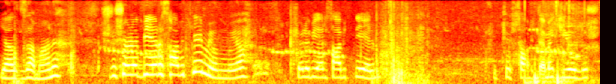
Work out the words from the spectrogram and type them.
yaz zamanı. Şunu şöyle bir yere sabitleyemiyor mu ya? Şöyle bir yere sabitleyelim. Çünkü sabitlemek iyi olur.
